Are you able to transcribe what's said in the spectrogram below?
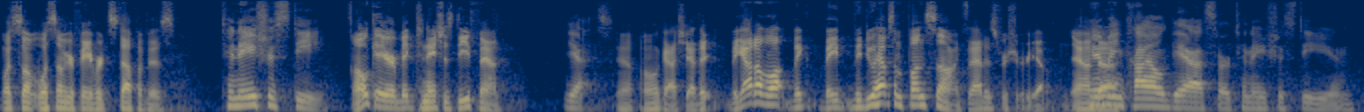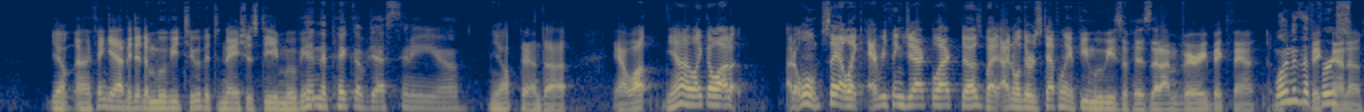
What's some What's some of your favorite stuff of his? Tenacious D. Okay, you're a big Tenacious D fan. Yes. Yeah. Oh gosh. Yeah. They they got a lot. They they they do have some fun songs. That is for sure. Yeah. And, Him uh, and Kyle Gass are Tenacious D and. Yep. And I think yeah they did a movie too, the Tenacious D movie. In the Pick of Destiny. Yeah. Yep. And uh, yeah, well, yeah, I like a lot of. I don't won't say I like everything Jack Black does, but I know there's definitely a few movies of his that I'm very big fan. One of the first of.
